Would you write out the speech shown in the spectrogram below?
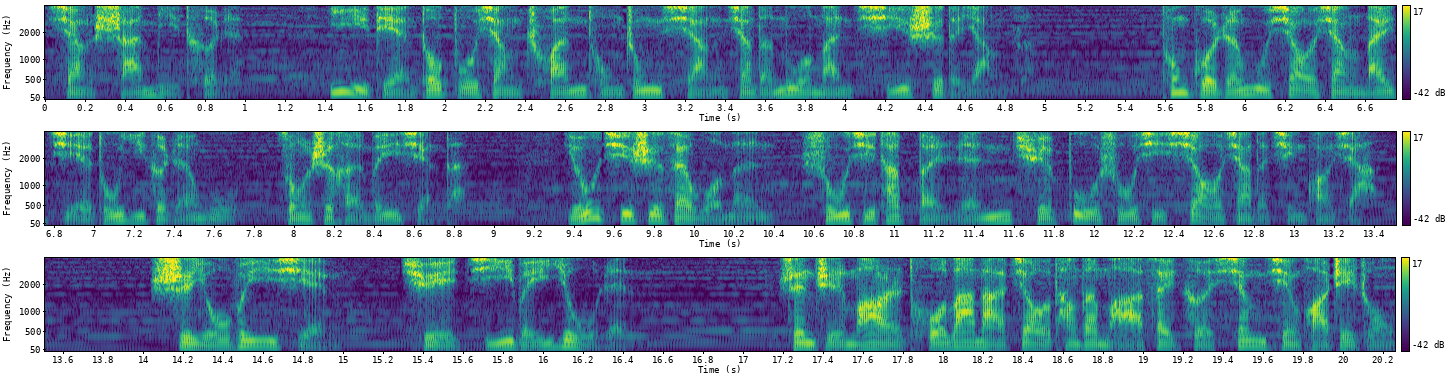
像闪米特人。一点都不像传统中想象的诺曼骑士的样子。通过人物肖像来解读一个人物总是很危险的，尤其是在我们熟悉他本人却不熟悉肖像的情况下，是有危险却极为诱人。甚至马尔托拉纳教堂的马赛克镶嵌画这种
